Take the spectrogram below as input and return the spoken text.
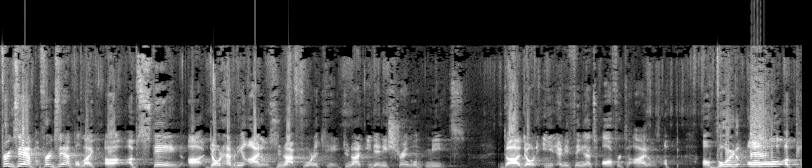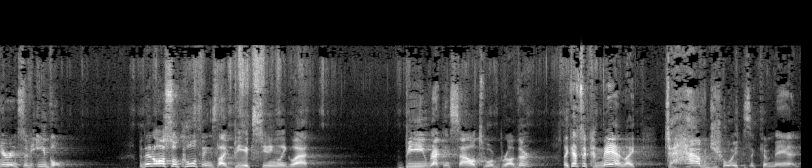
for example, for example, like uh, abstain, uh, don't have any idols, do not fornicate, do not eat any strangled meats, uh, don't eat anything that's offered to idols, avoid all appearance of evil. But then also cool things like be exceedingly glad, be reconciled to a brother. Like that's a command. Like to have joy is a command.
